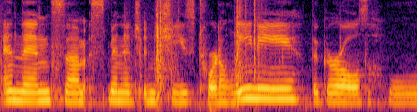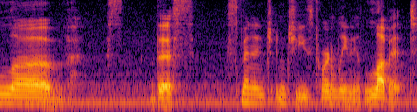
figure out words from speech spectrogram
And then some spinach and cheese tortellini. The girls love this spinach and cheese tortellini. Love it.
